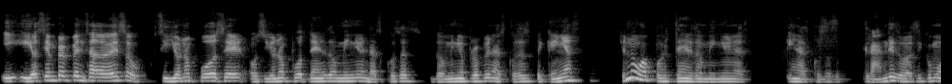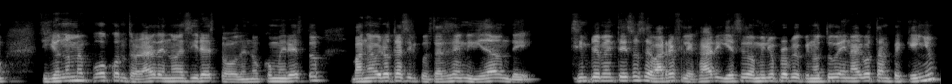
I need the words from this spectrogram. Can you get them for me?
Y, yo siempre he pensado eso, si yo no puedo ser o si yo no puedo tener dominio en las cosas, dominio propio en las cosas pequeñas, yo no voy a poder tener dominio en las, en las cosas grandes o así como si yo no me puedo controlar de no decir esto o de no comer esto, van a haber otras circunstancias en mi vida donde simplemente eso se va a reflejar y ese dominio propio que no tuve en algo tan pequeño,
